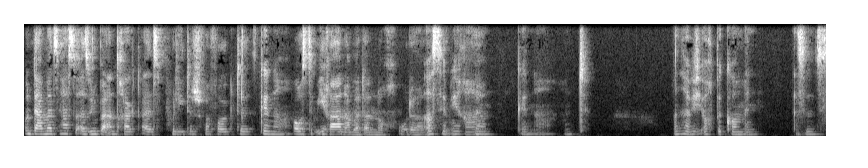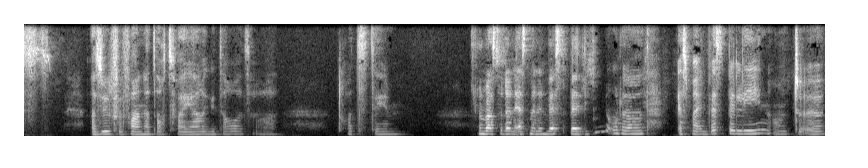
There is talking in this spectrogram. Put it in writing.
Und damals hast du Asyl beantragt als politisch Verfolgte. Genau. Aus dem Iran aber dann noch, oder? Aus dem Iran, ja. genau. Und, und habe ich auch bekommen. Also das Asylverfahren hat auch zwei Jahre gedauert, aber trotzdem. Und warst du dann erstmal in West-Berlin oder? Erstmal in West-Berlin und äh,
